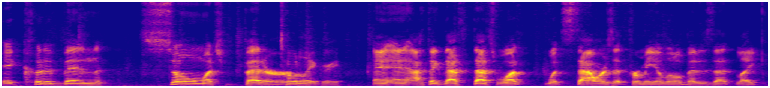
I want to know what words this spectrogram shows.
it could have been so much better. Totally agree. and, and I think that's that's what what sours it for me a little bit is that like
